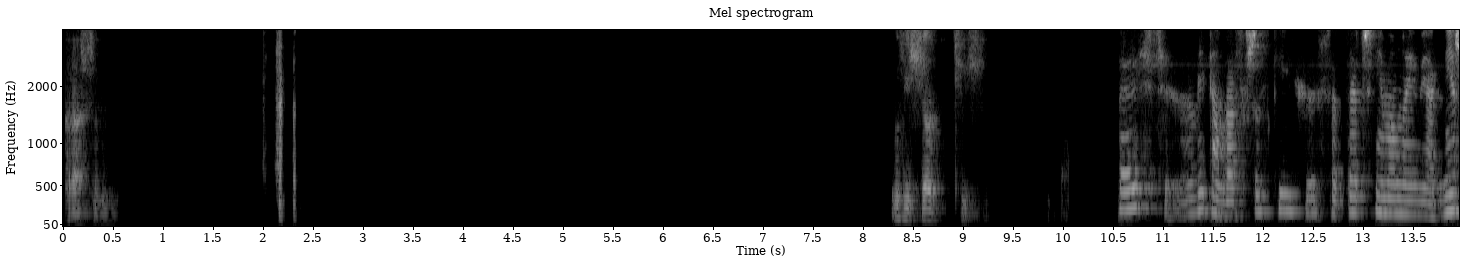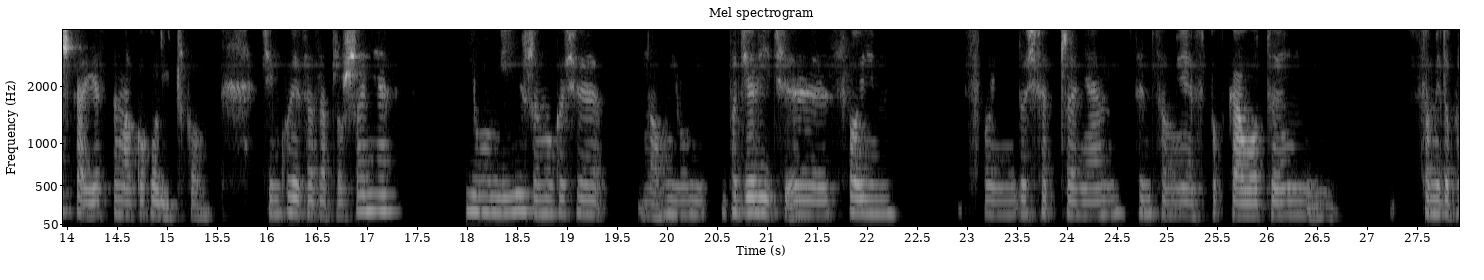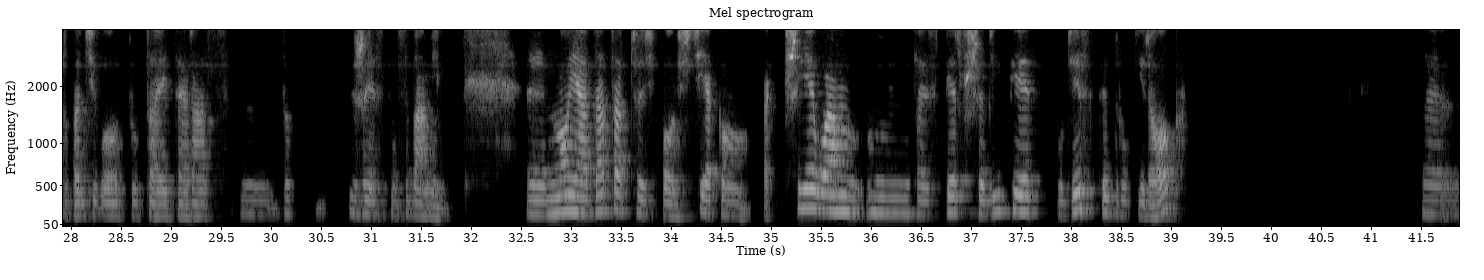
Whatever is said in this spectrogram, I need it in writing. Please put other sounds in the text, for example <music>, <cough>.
Proszę. Musisz się odciszyć. Cześć, witam Was wszystkich serdecznie. Mam na imię Agnieszka jestem alkoholiczką. Dziękuję za zaproszenie. Miło mi, że mogę się no, miło mi podzielić y, swoim, swoim doświadczeniem, tym, co mnie spotkało, tym, co mnie doprowadziło tutaj teraz, y, do, że jestem z Wami. Y, Moja data trzeźwości, jaką tak przyjęłam, mm, to jest 1 lipiec, 22 rok. E,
